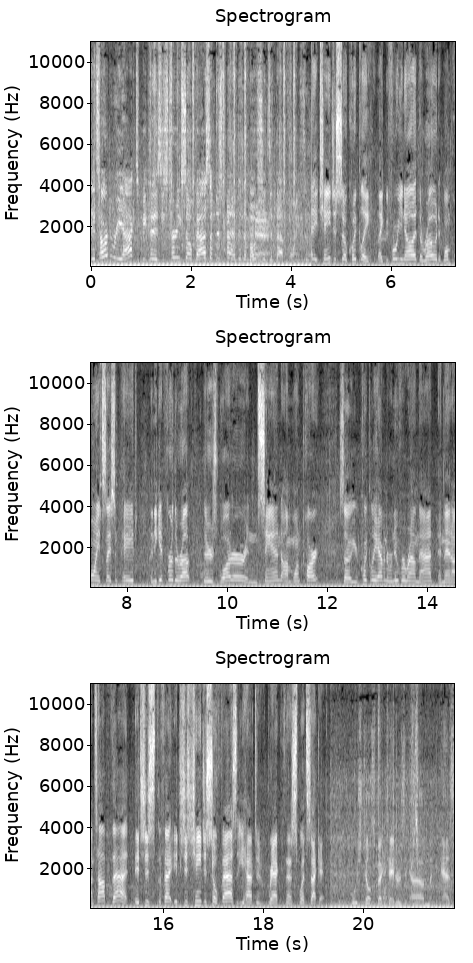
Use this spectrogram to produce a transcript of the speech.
it's hard to react because he's turning so fast. I'm just kind of in the motions at that point. It changes so quickly. Like before you know it, the road at one point it's nice and paved. Then you get further up, there's water and sand on one part. So you're quickly having to maneuver around that. And then on top of that, it's just the fact it just changes so fast that you have to react within a split second. What would you tell spectators um, as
